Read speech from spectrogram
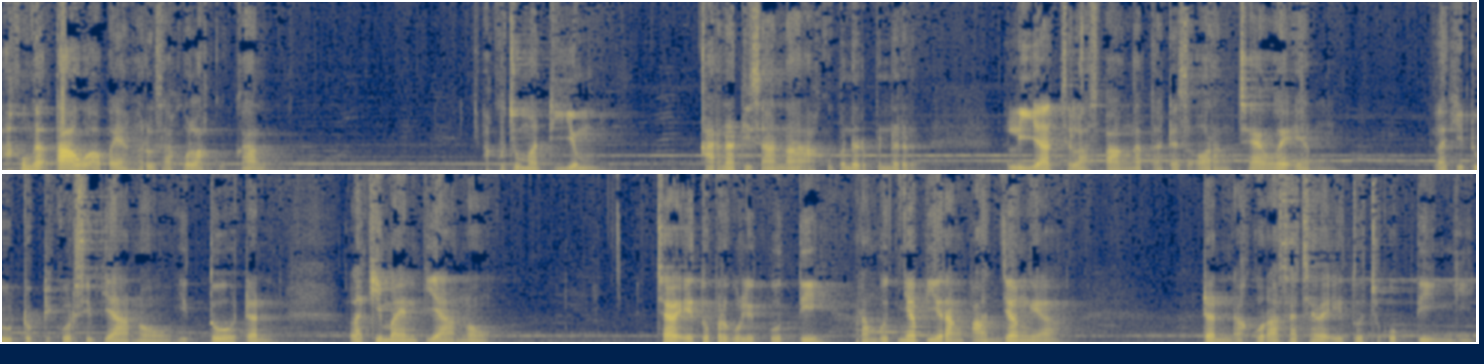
aku nggak tahu apa yang harus aku lakukan. Aku cuma diem karena di sana aku bener-bener lihat jelas banget ada seorang cewek yang lagi duduk di kursi piano itu dan lagi main piano. Cewek itu berkulit putih, rambutnya pirang panjang ya. Dan aku rasa cewek itu cukup tinggi.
